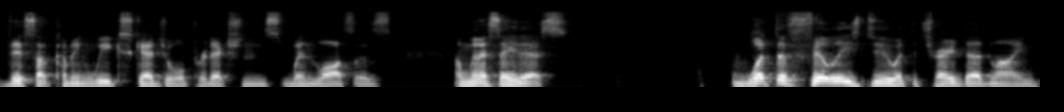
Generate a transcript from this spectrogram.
this upcoming week schedule predictions win losses i'm going to say this what the phillies do at the trade deadline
